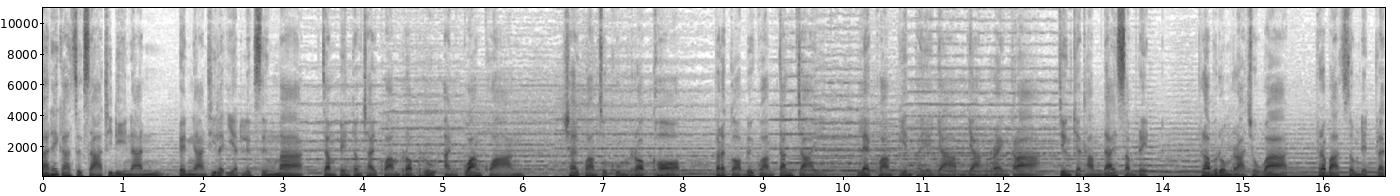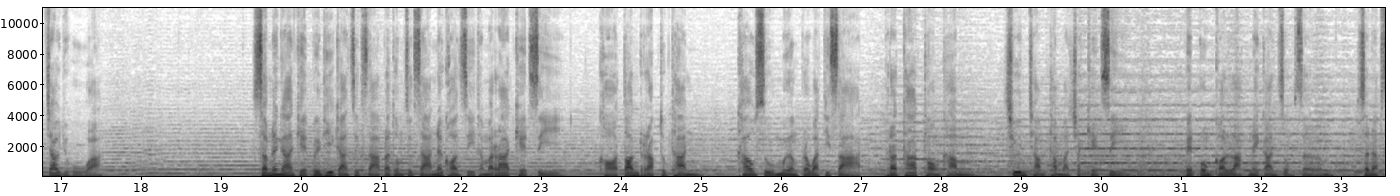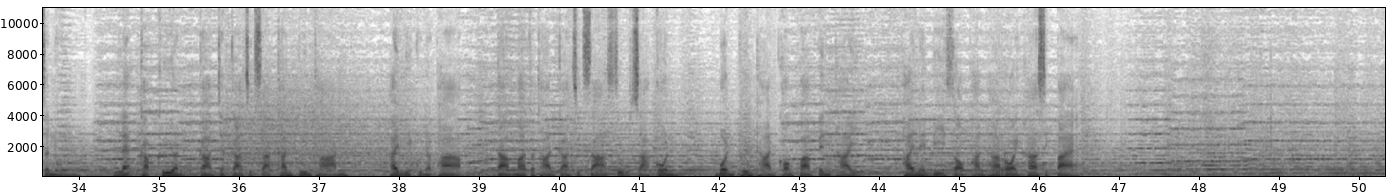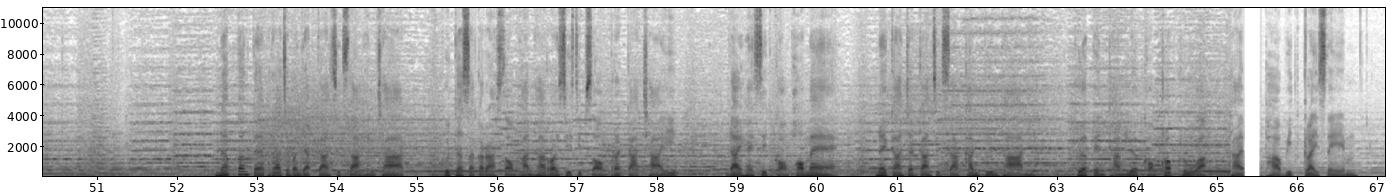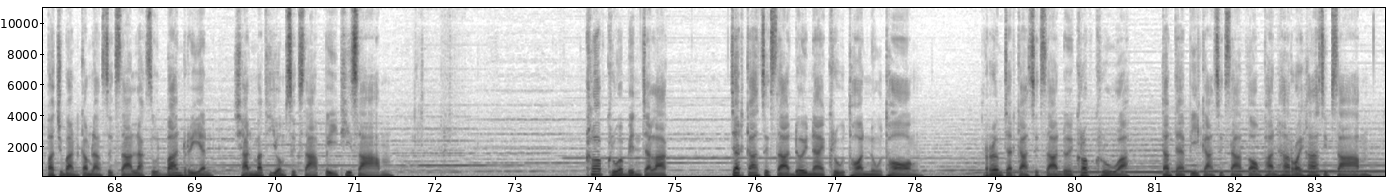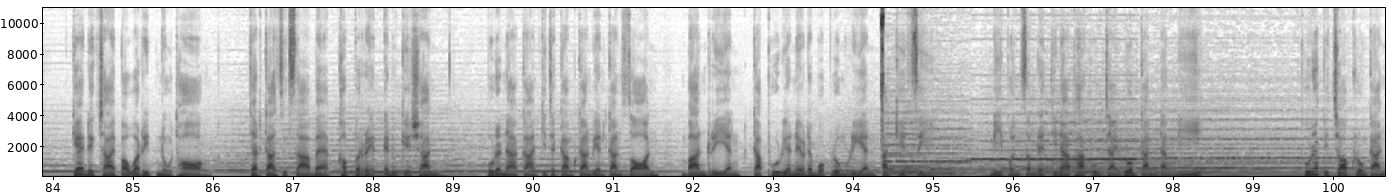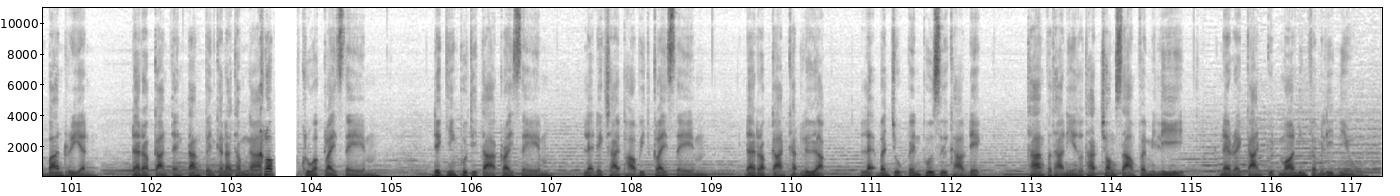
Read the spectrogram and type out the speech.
การให้การศึกษาที่ดีนั้น เป็นงานที่ละเอียดลึกซึ้งมากจำเป็นต้องใช้ความรอบรู้อันกว้างขวาง ใช้ความสุขุมรอบคอบ ประกอบด้วยความตั้งใจ และความเพียรพยายามอย่างแรงกล้าจึงจะทำได้สำเร็จ พระบรมราโชวาท พระบาทสมเด็จพระเจ้าอยู่หัวสำนักงงานเขตพื้นที่การศึกษาประถมศึกษานครศรีธรรมราชเขต 4 ขอต้อนรับทุกท่าน เข้าสู่เมืองประวัติศาสตร์ พระธาตุทองคำ ชื่นฉ่ำธรรมชาติเขต4เป็นองค์กรหลักในการส่งเสริม สนับสนุน และขับเคลื่อนการจัดการศึกษาขั้นพื้นฐาน ให้มีคุณภาพตามมาตรฐานการศึกษาสู่สากล บนพื้นฐานของความเป็นไทย ภายในปี 2558นับตั้งแต่พระราชบัญญัติการศึกษาแห่งชาติ พุทธศักราช 2542 ประกาศใช้ ได้ให้สิทธิ์ของพ่อแม่ ในการจัดการศึกษาขั้นพื้นฐาน เพื่อเป็นทางเลือกของครอบครัวทายภาวิทย์ไกลเสม ปัจจุบันกำลังศึกษาหลักสูตรบ้านเรียน ชั้นมัธยมศึกษาปีที่ 3 ครอบครัวเบญจลักษณ์จัดการศึกษาโดยนายครูทรหนูทอง เริ่มจัดการศึกษาโดยครอบครัว ตั้งแต่ปีการศึกษา 2553 แก่เด็กชายปวริศหนูทอง จัดการศึกษาแบบ Corporate Education บูรณาการกิจกรรมการเรียนการสอน บ้านเรียน กับผู้เรียนในระบบโรงเรียนภาคเขต 4 มีผลสำเร็จที่น่าภาคภูมิใจร่วมกันดังนี้ ผู้รับผิดชอบโครงการบ้านเรียน ได้รับการแต่งตั้งเป็นคณะทำงานครอบครัวไกลเสม เด็กหญิงพุทธิตาไกลเสม และเด็กชายภาวิทย์ไกลเสม ได้รับการคัดเลือก และบรรจุเป็นผู้สื่อข่าวเด็ก ทางสถานีโทรทัศน์ช่อง3 Family ในรายการ Good Morning Family News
